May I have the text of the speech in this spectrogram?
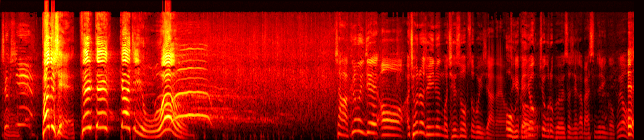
즉시 반드시 될 때까지 와우. 자, 그러면 이제 어 전혀 저희는 뭐 재수 없어 보이지 않아요. 어, 되게 그러니까. 매력적으로 보여서 제가 말씀드린 거고요. 네.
